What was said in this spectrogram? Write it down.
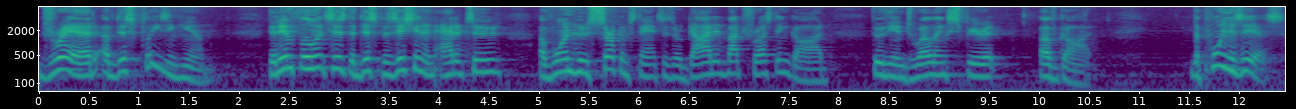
dread of displeasing him that influences the disposition and attitude of one whose circumstances are guided by trust in God through the indwelling Spirit of God. The point is this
